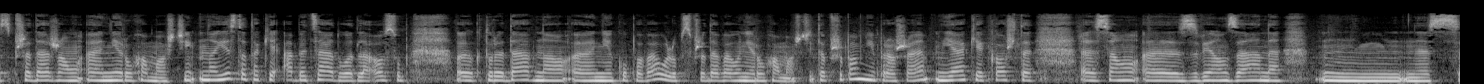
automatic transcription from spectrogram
sprzedażą nieruchomości. No jest to takie abecadło dla osób, które dawno nie kupowały lub sprzedawały nieruchomości. To przypomnij proszę, jakie koszty są związane mm, z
